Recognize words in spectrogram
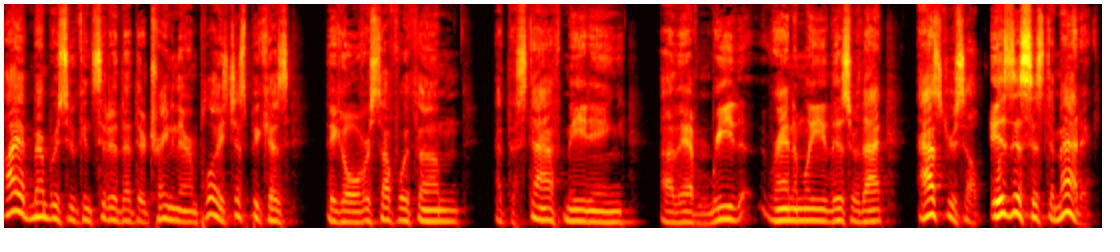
I have members who consider that they're training their employees just because They go over stuff with them at the staff meeting. Uh, they have them read randomly this or that. Ask yourself is this systematic?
